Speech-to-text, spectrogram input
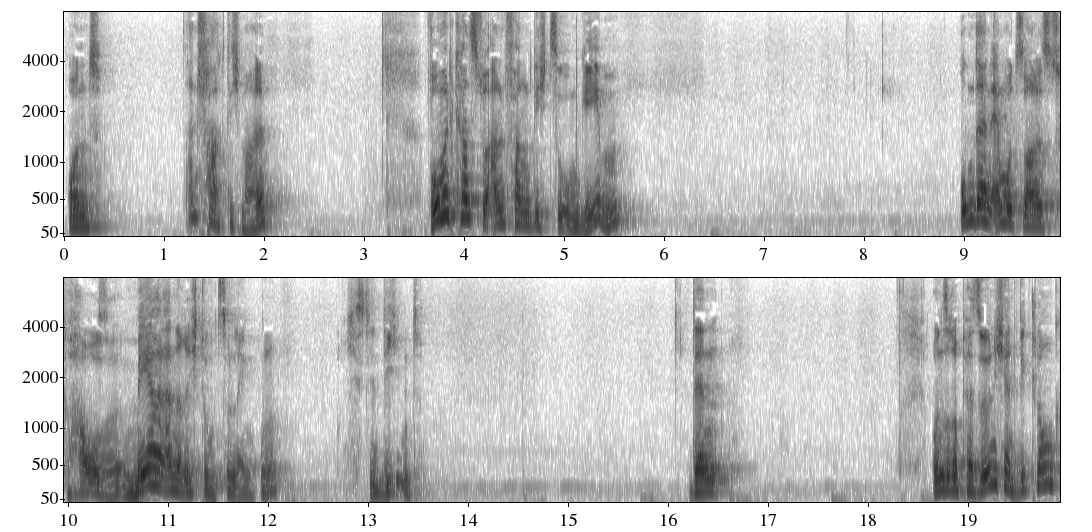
Und dann frag dich mal, womit kannst du anfangen, dich zu umgeben, um dein emotionales Zuhause mehr in eine Richtung zu lenken, die es dir dient? Denn Unsere persönliche Entwicklung,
